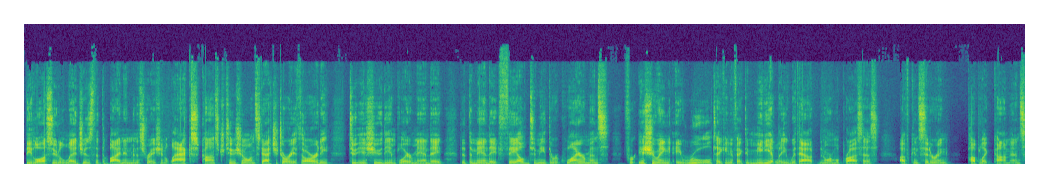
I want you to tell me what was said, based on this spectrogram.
The lawsuit alleges that the Biden administration lacks constitutional and statutory authority to issue the employer mandate, that the mandate failed to meet the requirements for issuing a rule taking effect immediately without the normal process of considering public comments.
